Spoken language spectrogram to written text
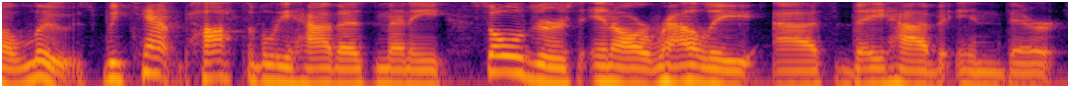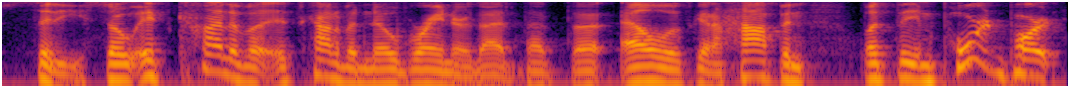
to lose. We can't possibly have as many soldiers in our rally as they have in their city. So it's kind of a it's kind of a no-brainer that that the L is to happen. But the important part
